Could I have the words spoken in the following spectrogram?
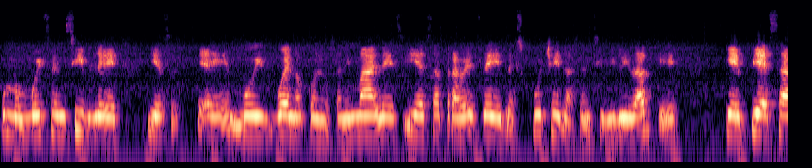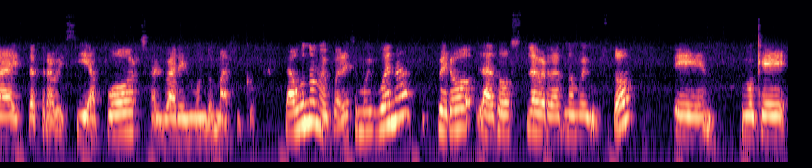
como muy sensible y es eh, muy bueno con los animales y es a través de la escucha y la sensibilidad que que empieza esta travesía por salvar el mundo mágico. La 1 me parece muy buena, pero la 2 la verdad no me gustó. Eh, como que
